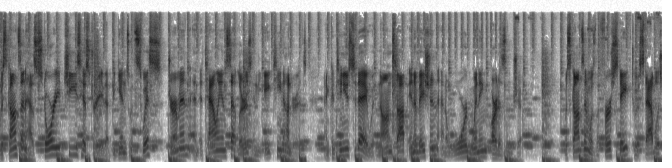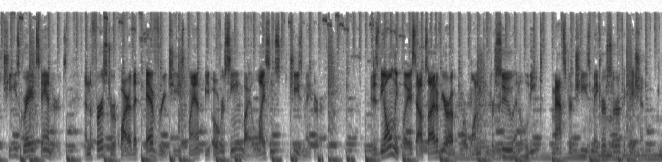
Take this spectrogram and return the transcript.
Wisconsin has storied cheese history that begins with Swiss, German, and Italian settlers in the 1800s and continues today with nonstop innovation and award winning artisanship. Wisconsin was the first state to establish cheese grade standards and the first to require that every cheese plant be overseen by a licensed cheesemaker. It is the only place outside of Europe where one can pursue an elite master cheesemaker certification.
